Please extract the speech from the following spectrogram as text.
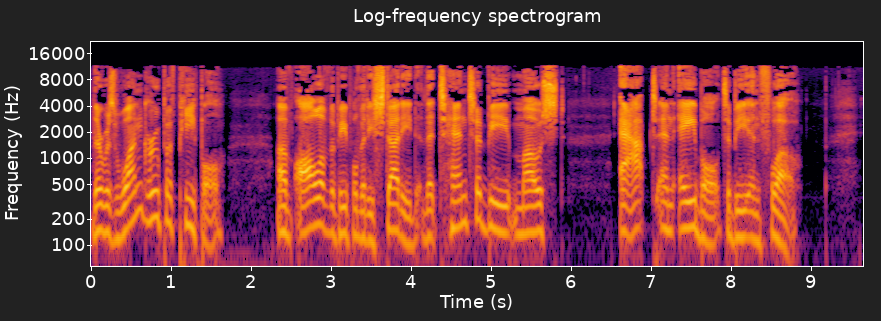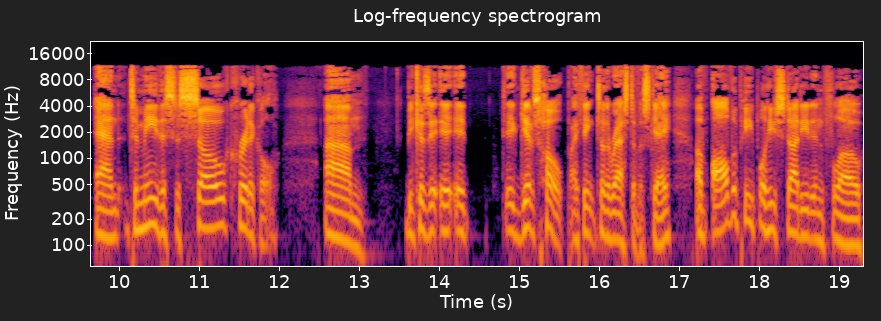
there was one group of people of all of the people that he studied that tend to be most apt and able to be in flow. And to me, this is so critical um, because it, it, it gives hope, I think, to the rest of us. Okay, of all the people he studied in flow,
